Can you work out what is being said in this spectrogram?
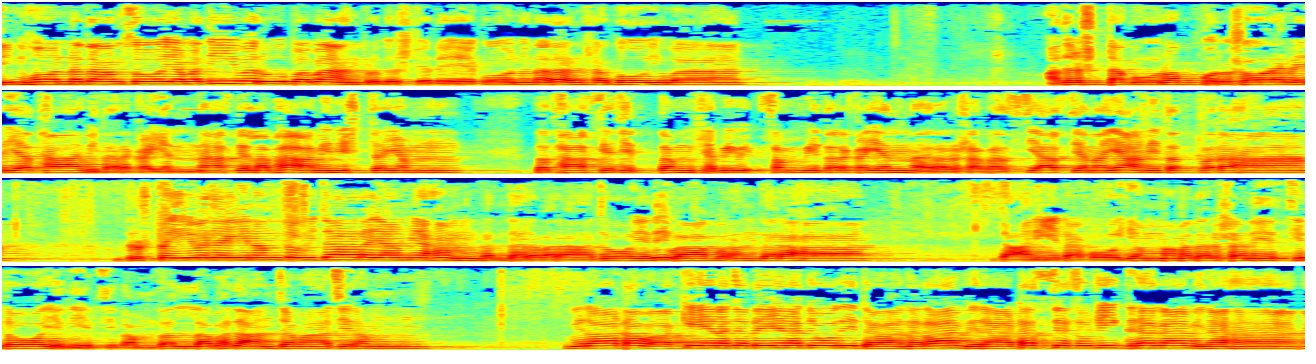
सिंहोन्नताम् सोऽयमतीव रूपवान् प्रदुष्यते को नु नरर्षभो युवा अदृष्टपूर्व पुरुषोरविर्यथा वितर्कयन्नास्ति लभामि निश्चयम्। तथास्य चित्तम् ह्यपि संवितर्कयन्नरर्षभस्यास्य नयामि तत्त्वतः। दृष्टैव चैनम् तु विचारयाम्यहम् गन्धर्वराजो यदि वा पुरन्दरः। जानीत कोऽयम् मम दर्शने स्थितो यदीप्सितम् दल्लभताञ्चमाचिरम् विराटवाक्येन च तेन चोदिता नरा विराटस्य सुशीघ्रगामिनः।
